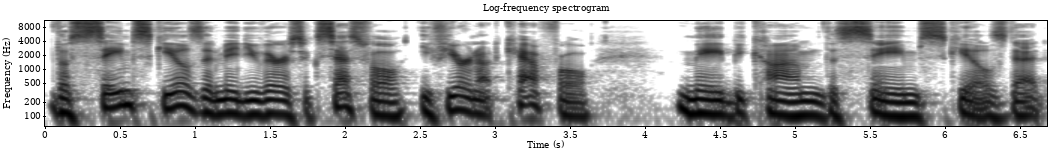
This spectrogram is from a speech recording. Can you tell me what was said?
the same skills that made you very successful, if you're not careful, may become the same skills that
